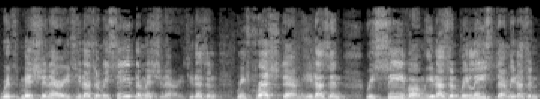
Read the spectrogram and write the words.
with missionaries. He doesn't receive the missionaries. He doesn't refresh them. He doesn't receive them. He doesn't release them. He doesn't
